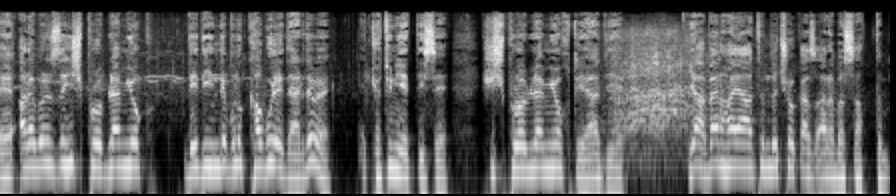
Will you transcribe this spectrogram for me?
e, arabanızda hiç problem yok dediğinde bunu kabul eder değil mi? E, kötü niyetliyse hiç problem yoktu ya diye. Ya ben hayatımda çok az araba sattım.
